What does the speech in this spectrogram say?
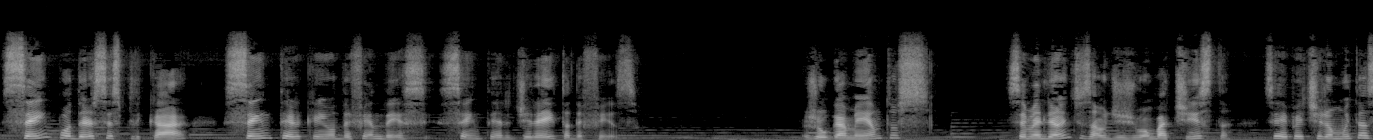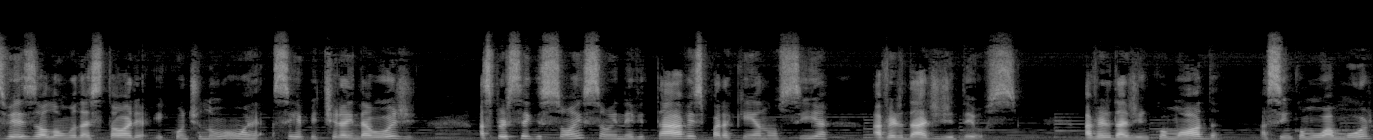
sem poder se explicar, sem ter quem o defendesse, sem ter direito à defesa. Julgamentos semelhantes ao de João Batista se repetiram muitas vezes ao longo da história e continuam a se repetir ainda hoje, as perseguições são inevitáveis para quem anuncia a verdade de Deus. A verdade incomoda, assim como o amor,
